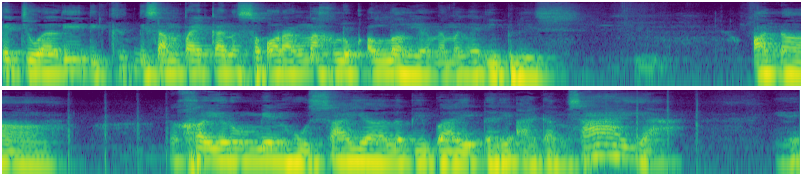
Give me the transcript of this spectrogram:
kecuali di, disampaikan seorang makhluk Allah yang namanya iblis. Ana khairum minhu saya lebih baik dari Adam saya. Ya.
